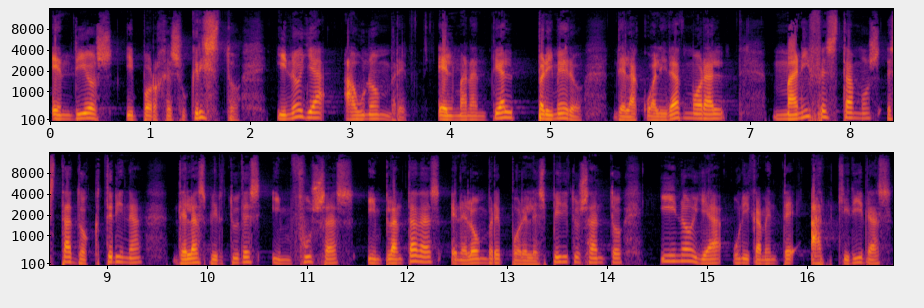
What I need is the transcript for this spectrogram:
en Dios y por Jesucristo, y no ya a un hombre, el manantial primero de la cualidad moral, manifestamos esta doctrina de las virtudes infusas implantadas en el hombre por el Espíritu Santo y no ya únicamente adquiridas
